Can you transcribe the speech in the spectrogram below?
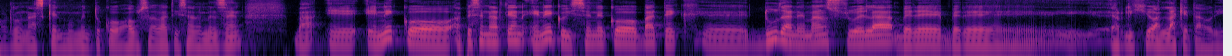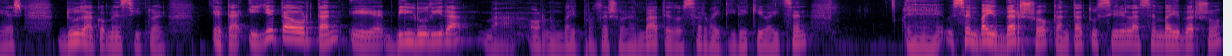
orduan azken momentuko gauza bat izan omen zen, ba, e, eneko, apezen artean, eneko izeneko batek e, dudan eman zuela bere, bere erlijio aldaketa hori, ez? Duda komen zituen. Eta hileta hortan e, bildu dira, ba, hor bai prozesoren bat edo zerbait ireki baitzen, e, zenbait berso, kantatu zirela zenbait berso,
